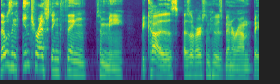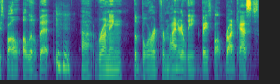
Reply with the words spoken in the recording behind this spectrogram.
that was an interesting thing to me because as a person who has been around baseball a little bit, mm-hmm. uh, running the board for minor league baseball broadcasts,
